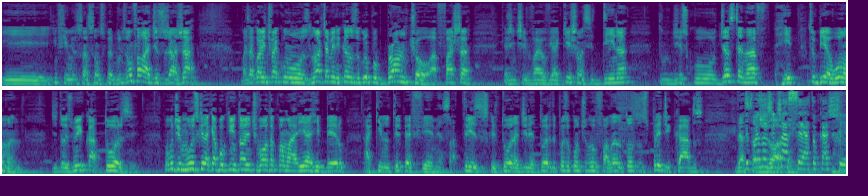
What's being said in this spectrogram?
E, enfim, uma ilustração super bonita. Vamos falar disso já já. Mas agora a gente vai com os norte-americanos do grupo Broncho. A faixa que a gente vai ouvir aqui chama-se Dina, do disco Just Enough Hip to Be a Woman, de 2014. Vamos de música e daqui a pouquinho então a gente volta com a Maria Ribeiro aqui no Trip FM, essa atriz, escritora, diretora. Depois eu continuo falando todos os predicados dessa Depois a jovem. gente acerta o cachê,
